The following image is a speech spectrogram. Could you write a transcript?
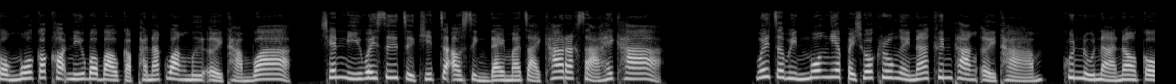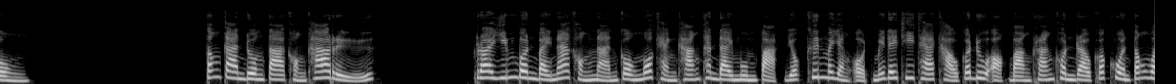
กงมั่วก็เคาะนิ้วเบาๆกับพนักวางมือเอ่ยถามว่า เช่นนี้เว่ยซื่อจือคิดจะเอาสิ่งใดมาจ่ายค่ารักษาให้ข้าเว่ยจวินม่วงเงียบไปชั่วครู่เงยหน้าขึ้นพลางเอ่ยถาม คุณหนูหนานอกง ต้องการดวงตาของข้าหรือ รอยยิ้มบนใบหน้าของหนานกงมั่วแข็งค้างทันใดมุมปากยกขึ้นมาอย่างอดไม่ได้ที่แท้เขาก็ดูออกบางครั้งคนเราก็ควรต้องไว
